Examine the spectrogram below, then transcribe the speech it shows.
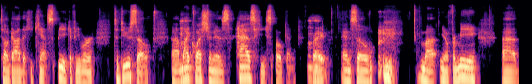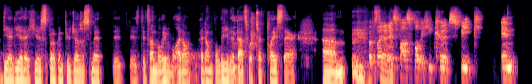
tell God that He can't speak if He were to do so? Uh, my question is, has he spoken? Mhm. Right. And so, my, you know, for me, uh, the idea that he has spoken through Joseph Smith it, is it's unbelievable. I don't I don't believe that Mhm. that's what took place there. Um, But, but so- it is possible that he could speak and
